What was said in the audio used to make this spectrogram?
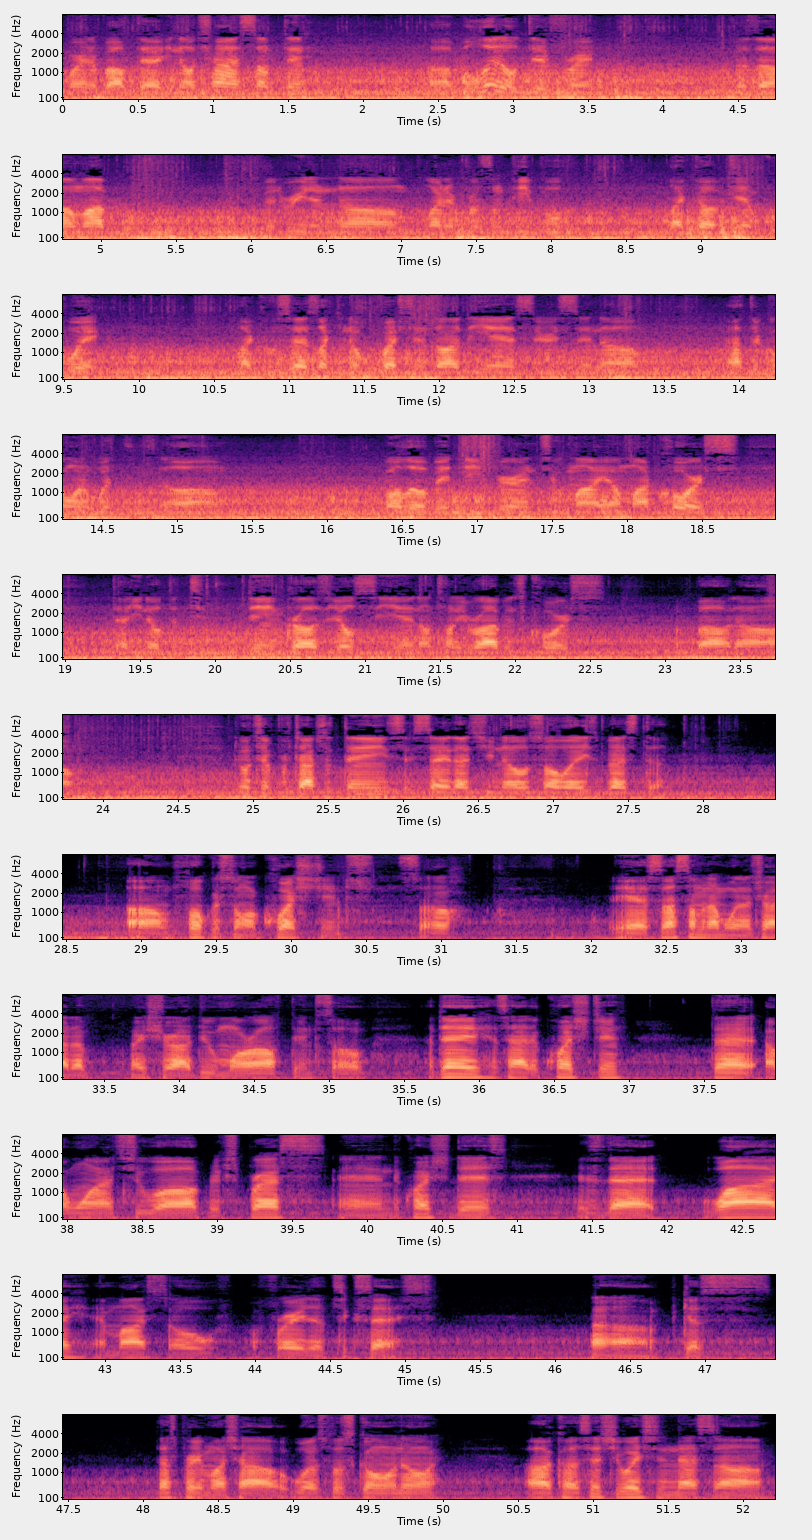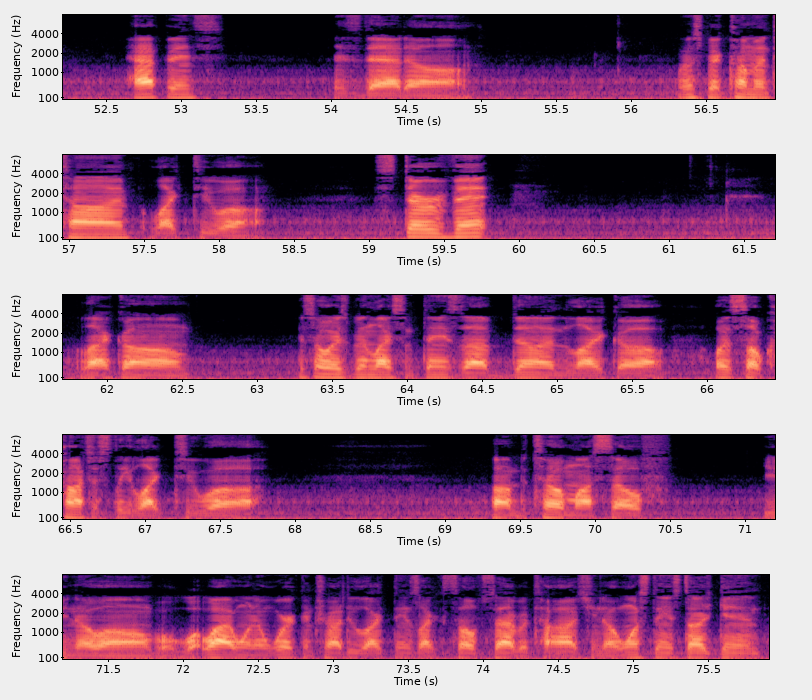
worrying about that. You know, trying something uh, a little different because um, I've been reading, um, learning from some people like uh, Jim Kwik, like who says like you know questions are the answers. And um, after going with um, going a little bit deeper into my uh, my course that you know the T- Dean Graziosi and Tony Robbins course about um, different types of things. They say that you know it's always best to um, focus on questions. So yeah, so that's something I'm going to try to make sure I do more often. So today has had a question that I wanted to uh, express, and the question is, is that why am I so afraid of success? Uh, because that's pretty much how what's what's going on. Because uh, situation that's um, happens is that um, when it's been coming time, like to uh, stir vent. Like um it's always been like some things that I've done like uh or subconsciously like to uh um to tell myself you know um why I want to work and try to do like things like self sabotage you know once things start getting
